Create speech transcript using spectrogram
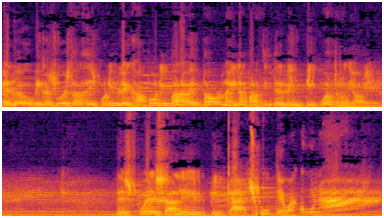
El nuevo Pikachu estará disponible en Japón y para venta online a partir del 24 de abril. Después sale el Pikachu que vacuna.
